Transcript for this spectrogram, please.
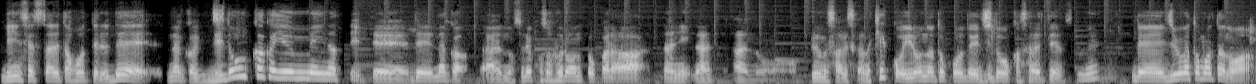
隣接されたホテルで、なんか自動化が有名になっていて、で、なんか、あの、それこそフロントから、何、な、あの、ルームサービスかな。結構いろんなところで自動化されてるんですよね。うんで、自分が泊まったのは、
